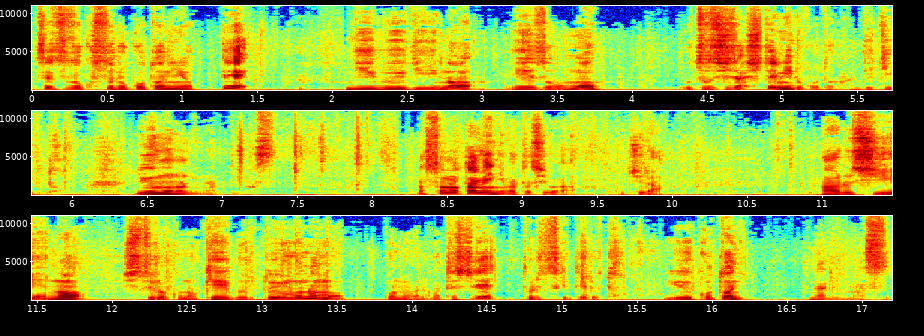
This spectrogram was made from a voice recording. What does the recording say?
接続することによって DVD の映像も映し出して見ることができるというものになっています。そのために私はこちら RCA の出力のケーブルというものもこのような形で取り付けているということになります。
